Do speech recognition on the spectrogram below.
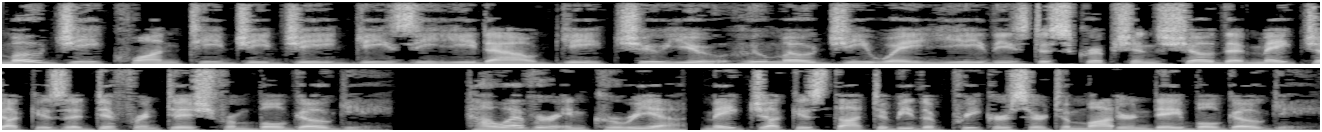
Mo ji quan ti ji ji gi zi yi dao gi chu yu hu mo ji wei yi These descriptions show that maekjeok is a different dish from bulgogi. However in Korea, maekjeok is thought to be the precursor to modern-day bulgogi.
